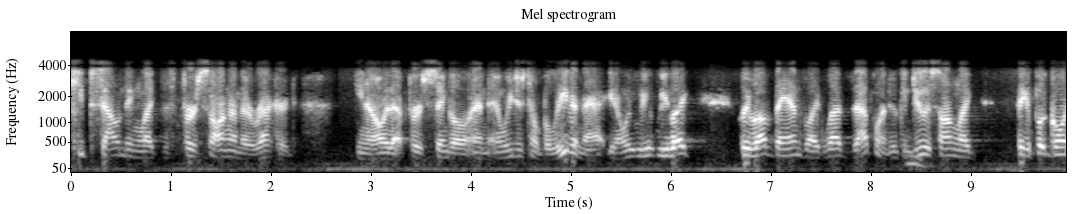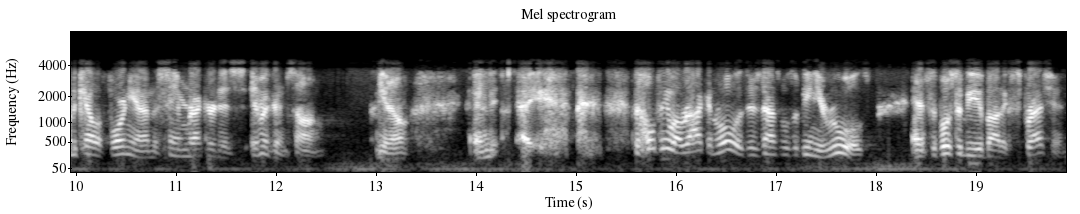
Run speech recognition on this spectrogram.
keep sounding like the first song on their record, you know, or that first single, and and we just don't believe in that. You know, we we, we like we love bands like Led Zeppelin who can do a song like they could put "Going to California" on the same record as "Immigrant Song," you know. And I, the whole thing about rock and roll is there's not supposed to be any rules, and it's supposed to be about expression.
